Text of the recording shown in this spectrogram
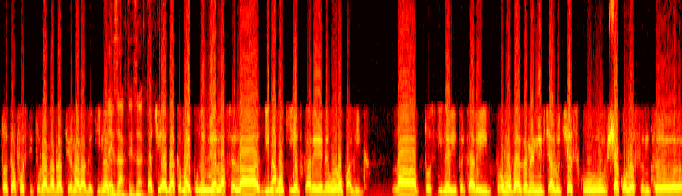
toți au fost titulari la Naționala de Tinere. Exact, exact. De aceea dacă mai punem iar la fel la Dinamo Kiev, care e în Europa League, la toți tinerii pe care îi promovează Mircea Lucescu, și acolo sunt, uh,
